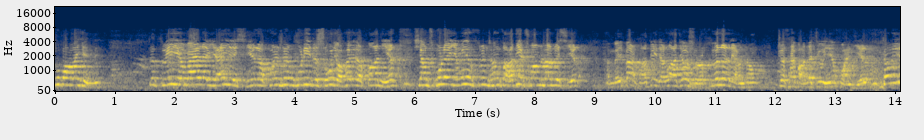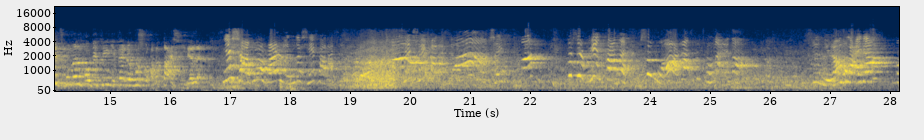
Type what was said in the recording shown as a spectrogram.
这把我瘾的，这嘴也歪了，眼也斜了，浑身无力，这手脚还有点发黏，想出来迎迎孙成，咋地穿不上这鞋了。没办法，兑点辣椒水喝了两盅，这才把这酒瘾缓解了。刚一出门口，就听你在这屋耍着大喜的了。你少给我玩轮子，谁耍大喜？谁谁耍大喜？妈，谁？妈，这事不怨他们，是我让孙成来的。是你让他来的？妈。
